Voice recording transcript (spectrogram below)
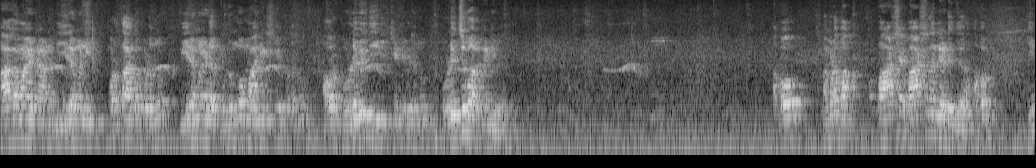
ഭാഗമായിട്ടാണ് വീരമണി പുറത്താക്കപ്പെടുന്നു. വീരമണിയുടെ കുടുംബം മാനീക്ഷിക്കപ്പെടുന്നു അവർക്ക് ഒളിവിൽ ജീവിക്കേണ്ടി വരുന്നു. ഒളിച്ചു പാർക്കേണ്ടി വരുന്നു. അപ്പോൾ നമ്മുടെ ഭാഷ ഭാഷ തന്നെ എടുക്കുക. അപ്പം ഈ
